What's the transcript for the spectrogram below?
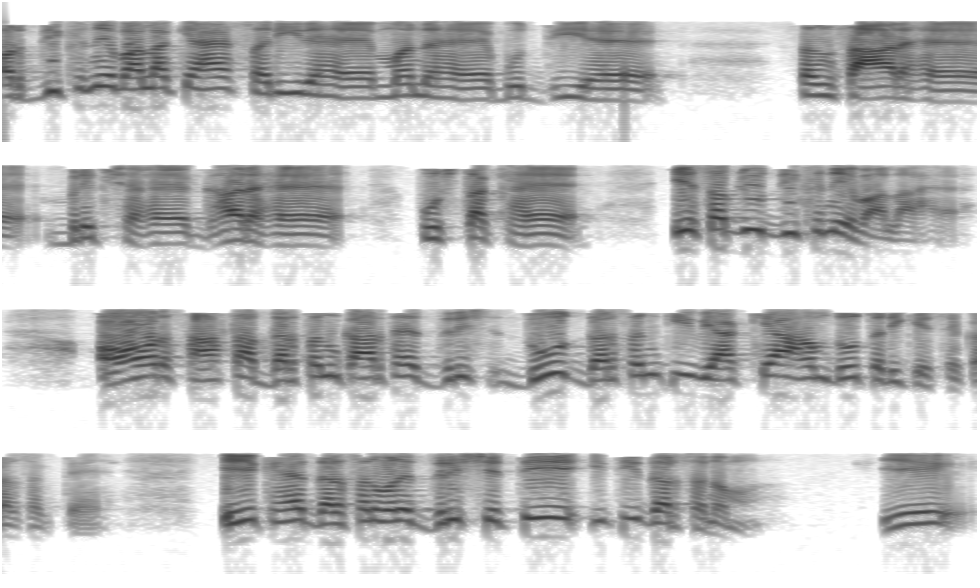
और दिखने वाला क्या है? शरीर है, मन है, बुद्धि है, संसार है, वृक्ष है, घर है, पुस्तक है, ये सब जो दिखने वाला है। और साथ साथ दर्शन का अर्थ है, दृश्य, दो दर्शन की व्याख्या हम दो तरीके से कर सकते हैं। एक है दर्शन माने दृश्यते इति दर्शनम। ये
